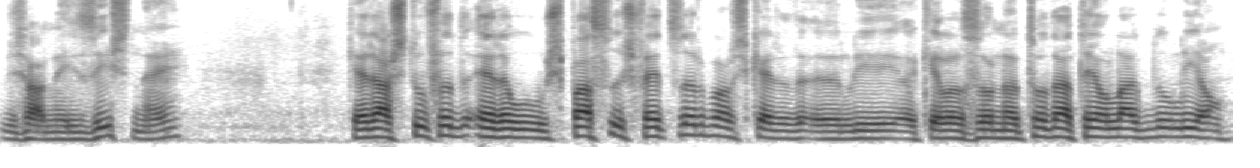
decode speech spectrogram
já não existe, não é? Que era a estufa, de, era o espaço dos fetos arbóreos, que era ali, aquela zona toda até ao Lago do Leão.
